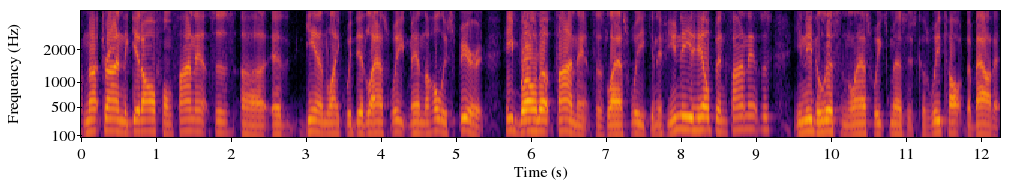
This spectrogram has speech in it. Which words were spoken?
I'm not trying to get off on finances uh, again like we did last week. Man, the Holy Spirit, He brought up finances last week. And if you need help in finances, you need to listen to last week's message because we talked about it.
